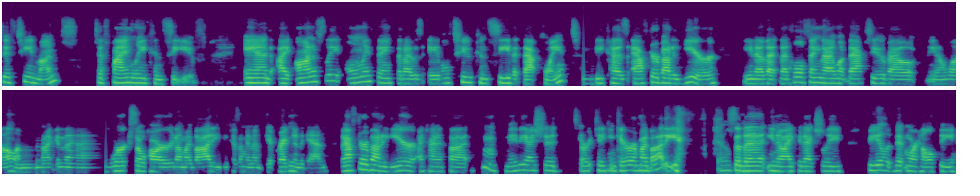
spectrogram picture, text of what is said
15 months to finally conceive. And I honestly only think that I was able to conceive at that point because after about a year, you know, that, that whole thing that I went back to about, you know, well, I'm not going to work so hard on my body because I'm going to get pregnant again. After about a year, I kind of thought, hmm, maybe I should start taking care of my body okay. so that, you know, I could actually be a bit more healthy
